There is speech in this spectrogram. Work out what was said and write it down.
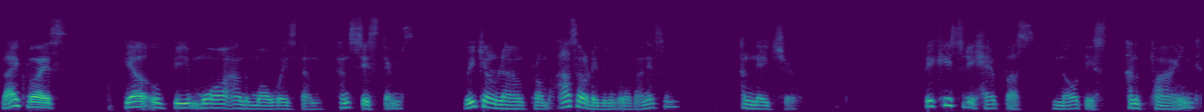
Likewise, there would be more and more wisdom and systems we can learn from other living organisms and nature. Big history helps us notice and find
